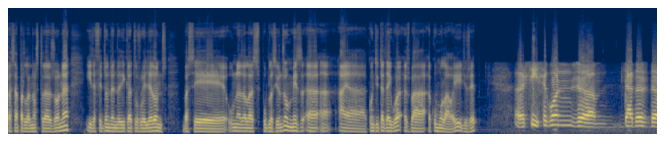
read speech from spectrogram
passar per la nostra zona i, de fet, doncs, hem de dir que Torroella doncs, va ser una de les poblacions on més eh, eh, eh, quantitat d'aigua es va acumular, oi, Josep? Uh, sí, segons uh, dades de,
